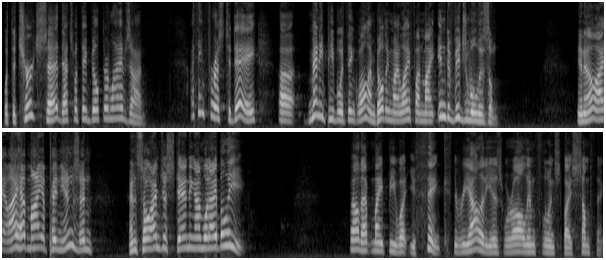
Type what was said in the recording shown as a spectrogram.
What the church said, that's what they built their lives on. I think for us today, uh, many people would think, well, I'm building my life on my individualism. You know, I, I have my opinions, and, and so I'm just standing on what I believe. Well, that might be what you think. The reality is, we're all influenced by something.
